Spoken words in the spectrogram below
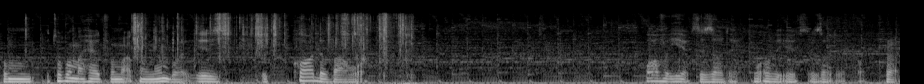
from the top of my head from what I can remember, is the Gardevoir. What other EXs are there? What other EXs are there? Oh crap,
